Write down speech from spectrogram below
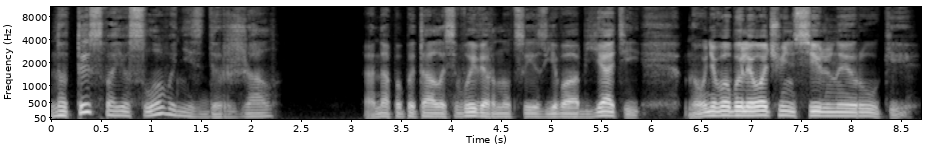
но ты свое слово не сдержал. Она попыталась вывернуться из его объятий, но у него были очень сильные руки,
